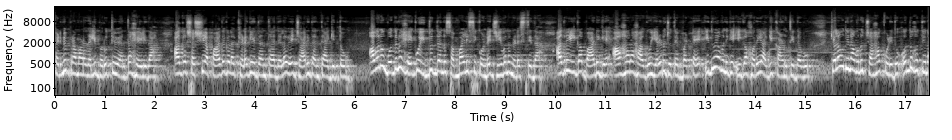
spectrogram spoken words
ಕಡಿಮೆ ಪ್ರಮಾಣದಲ್ಲಿ ಬರುತ್ತಿವೆ ಅಂತ ಹೇಳಿದ. ಆಗ ಶಶಿಯ ಪಾದಗಳ ಕೆಳಗೆ ಇದ್ದಂಥ ನೆಲವೇ ಜಾರಿದಂತೆ ಆಗಿತ್ತು. ಅವನು ಮೊದಲು ಹೇಗೂ ಇದ್ದುದನ್ನು ಸಂಭಾಳಿಸಿಕೊಂಡೇ ಜೀವನ ನಡೆಸುತ್ತಿದ್ದ ಆದರೆ ಈಗ ಬಾಡಿಗೆ, ಆಹಾರ ಹಾಗೂ ಎರಡು ಜೊತೆ ಬಟ್ಟೆ ಇದುವೇ ಅವನಿಗೆ ಈಗ ಹೊರೆಯಾಗಿ ಕಾಣುತ್ತಿದ್ದವು. ಕೆಲವು ದಿನ ಅವನು ಚಹಾ ಕುಡಿದು ಒಂದು ಹೊತ್ತಿನ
